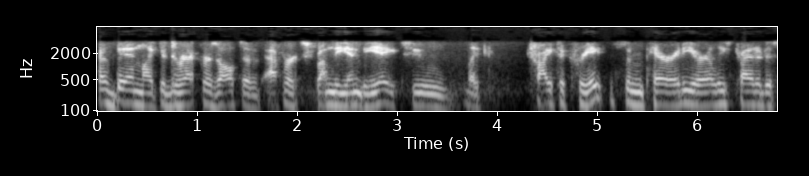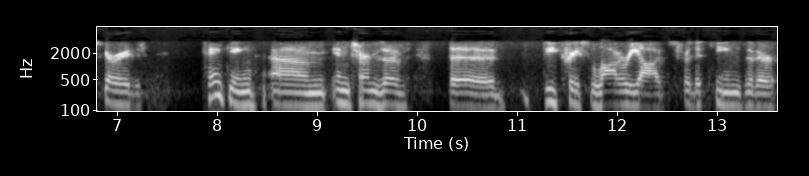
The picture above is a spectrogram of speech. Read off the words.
have been like a direct result of efforts from the NBA to like try to create some parity or at least try to discourage tanking um, in terms of the decreased lottery odds for the teams that are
